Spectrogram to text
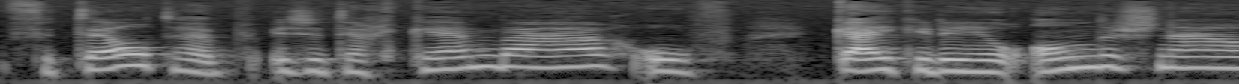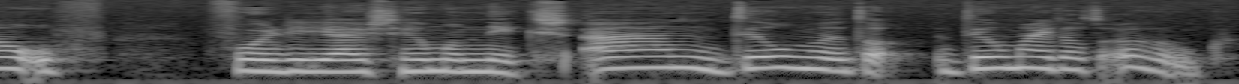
verteld heb. Is het herkenbaar? Of kijk je er heel anders naar? Of vond je er juist helemaal niks aan? Deel, me dat, deel mij dat ook.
